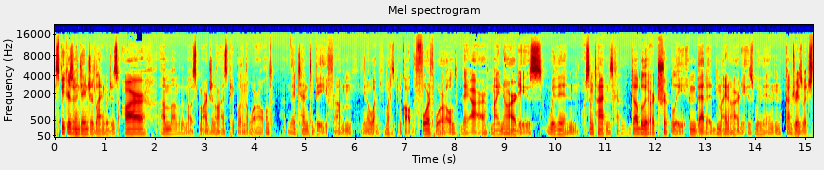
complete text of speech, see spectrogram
Speakers of endangered languages are among the most marginalized people in the world. They tend to be from, you know, what, what has been called the fourth world. They are minorities within, or sometimes kind of doubly or triply embedded minorities within countries which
